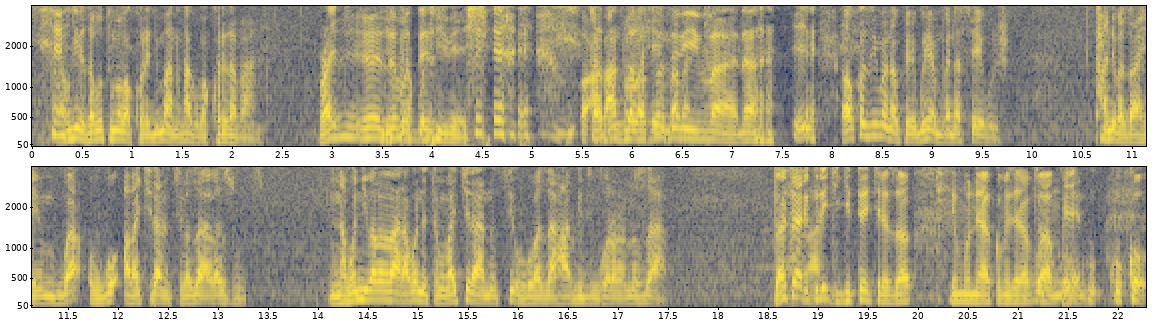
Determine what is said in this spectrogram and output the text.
Ababwirizabutumwa bakorera imana ntabwo bakorera abantu. Abantu abakozi babahemba bate? b'imana. Eh, abakozi b'imana bakwiriye guhembwa na sebuja kandi bazahembwa ubwo abakiranutsi bazaba bazutse. Nabo niba barabonetse mu bakiranutsi ubwo bazahabwa ingororano zabo. Turacyari kuri iki gitekerezo uyu muntu yakomeje aravuga ngo kuko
